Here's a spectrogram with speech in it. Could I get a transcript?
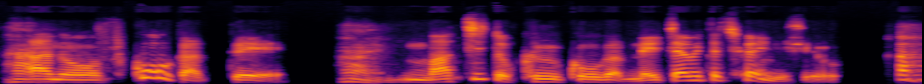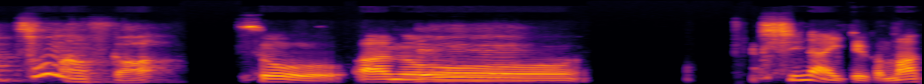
はい、あの福岡って町と空港がめちゃめちゃ近いんですよ。あ、そうなんですか？そうあのー、市内というかま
